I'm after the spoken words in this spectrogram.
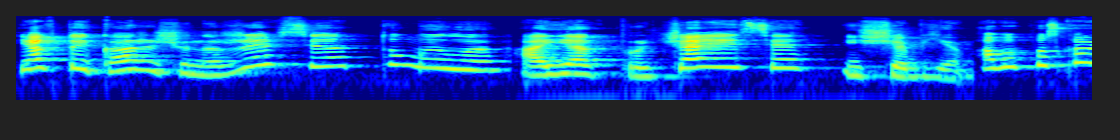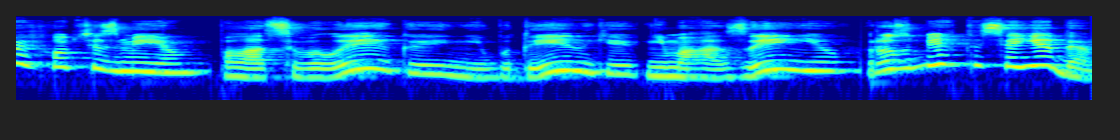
Як той каже, що нажився, то милує, а як пручається, і ще б'є. Або пускають хлопці змію. Палац великий, ні будинків, ні магазинів. Розбігтися є де.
